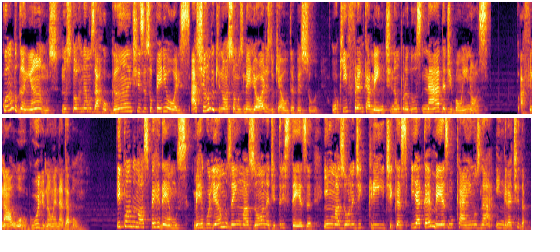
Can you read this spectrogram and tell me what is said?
Quando ganhamos, nos tornamos arrogantes e superiores, achando que nós somos melhores do que a outra pessoa, o que francamente não produz nada de bom em nós. Afinal, o orgulho não é nada bom. E quando nós perdemos, mergulhamos em uma zona de tristeza, em uma zona de críticas e até mesmo caímos na ingratidão.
